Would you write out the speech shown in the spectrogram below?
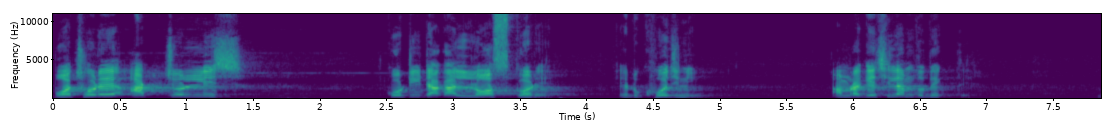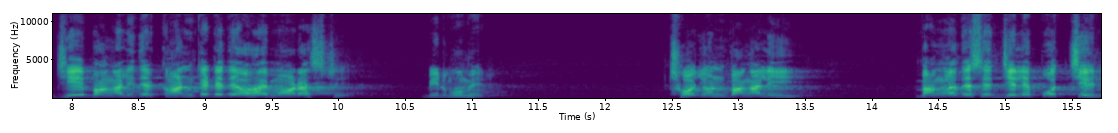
বছরে আটচল্লিশ কোটি টাকা লস করে। একটু খোঁজ নিন। আমরা গেছিলাম তো দেখতে। যে বাঙালিদের কান কেটে দেওয়া হয় মহারাষ্ট্রে, বীরভূমের। ছজন বাঙালি বাংলাদেশের জেলে পড়ছেন,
